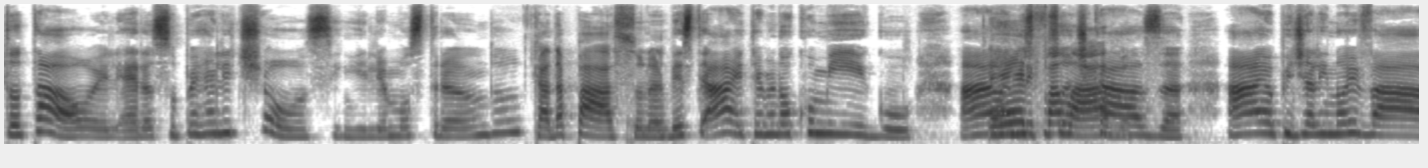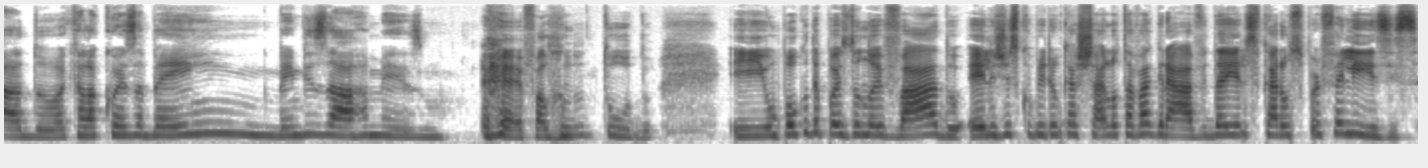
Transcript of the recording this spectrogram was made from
Total, ele era super reality show, assim, ele ia mostrando Cada passo, né? beste... Ai, terminou comigo. Ah, É, ele expulsou de casa. Ah, eu pedi em noivado. Aquela coisa bem, bem bizarra mesmo. É, falando tudo. E um pouco depois do noivado, eles descobriram que a Shiloh estava grávida e eles ficaram super felizes.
